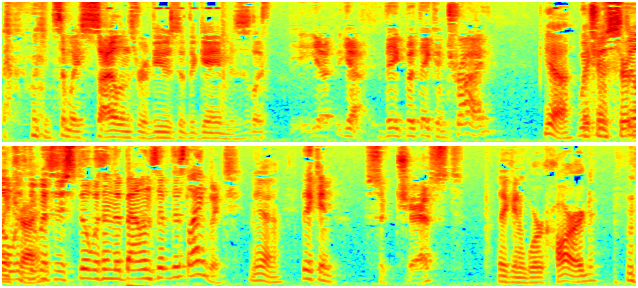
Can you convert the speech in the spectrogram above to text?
We can some way silence reviews of the game is like yeah yeah they but they can try Yeah. which they can is still certainly with, try. which is still within the bounds of this language. yeah. They can suggest They can work hard.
